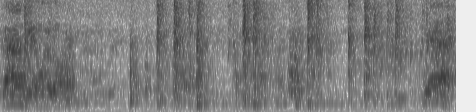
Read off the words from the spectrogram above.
Cambia, huevón. Ya.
